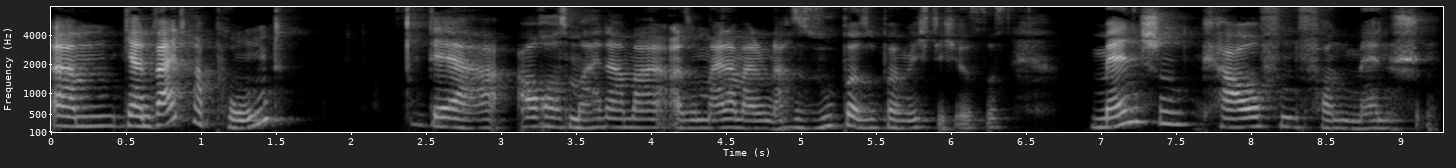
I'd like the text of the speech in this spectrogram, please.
Ähm, ja, ein weiterer Punkt, der auch aus meiner, also meiner Meinung nach super, super wichtig ist, ist, Menschen kaufen von Menschen.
